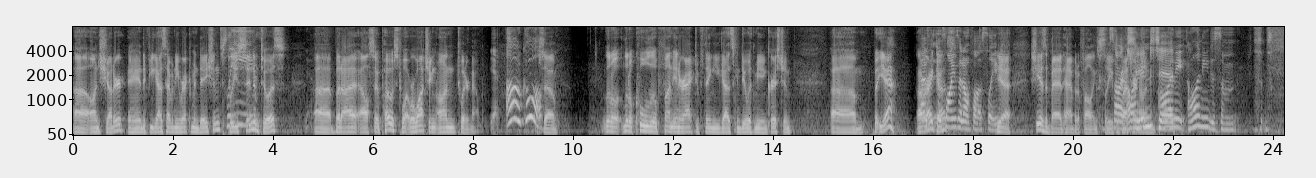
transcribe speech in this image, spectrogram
uh, on Shudder. And if you guys have any recommendations, please, send them to us. Uh, but I also post what we're watching on Twitter now. Yeah. Oh, cool. So little little cool little fun interactive thing you guys can do with me and Christian. Um, but yeah. all right, as, guys. as long as I don't fall asleep. yeah. She has a bad habit of falling asleep. Sorry, if all I I, turn on, all I need, all I need is some.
